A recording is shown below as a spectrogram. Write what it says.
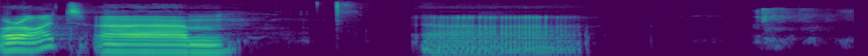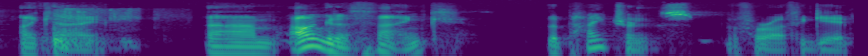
All right. Um, uh, okay. Um, I'm going to thank the patrons before I forget.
